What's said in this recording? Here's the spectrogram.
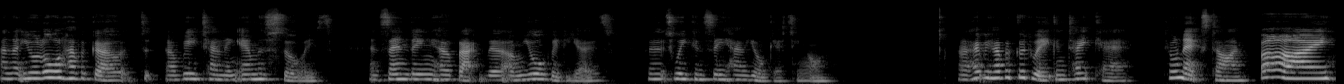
and that you'll all have a go at uh, retelling Emma's stories and sending her back the, um, your videos so that we can see how you're getting on. And I hope you have a good week and take care. Till next time. Bye.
